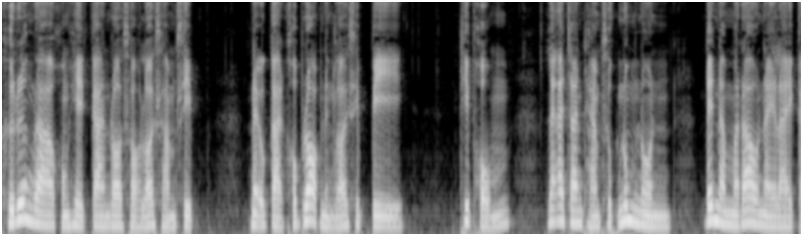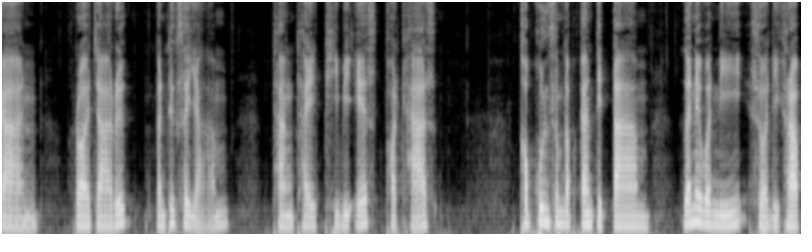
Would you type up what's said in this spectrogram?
คือเรื่องราวของเหตุการณ์รอสอ130 ในโอกาสครบรอบ 110 ปี ที่ผมและอาจารย์แถมสุขนุ่มนนท์ได้นำมาเล่าในรายการ รอยจารึก บันทึกสยาม ทางไทย PBS Podcast ขอบคุณสำหรับการติดตาม และในวันนี้ สวัสดีครับ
